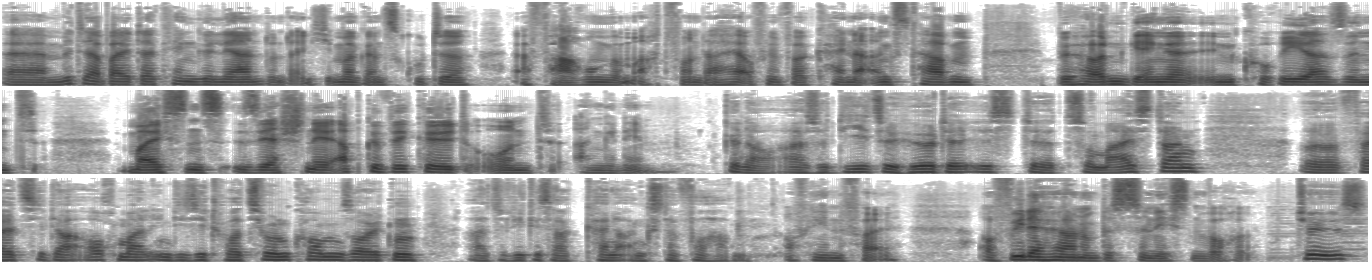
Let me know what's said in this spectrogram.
äh, Mitarbeiter kennengelernt und eigentlich immer ganz gute Erfahrungen gemacht. Von daher auf jeden Fall keine Angst haben. Behördengänge in Korea sind meistens sehr schnell abgewickelt und angenehm. Genau, also diese Hürde ist äh, zu meistern äh, falls Sie da auch mal in die Situation kommen sollten. Also wie gesagt, keine Angst davor haben. Auf jeden Fall. Auf Wiederhören und bis zur nächsten Woche. Tschüss.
